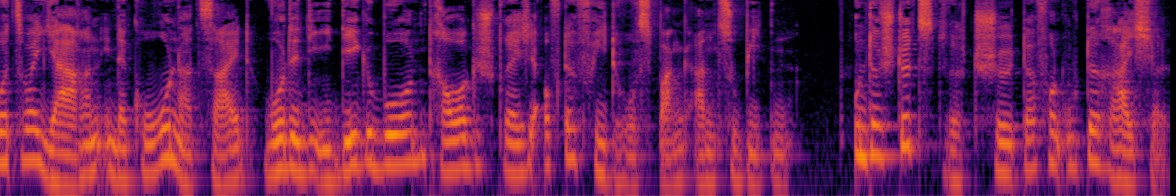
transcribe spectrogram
Vor zwei Jahren in der Corona-Zeit wurde die Idee geboren, Trauergespräche auf der Friedhofsbank anzubieten. Unterstützt wird Schöter von Ute Reichel,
